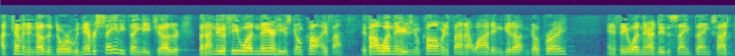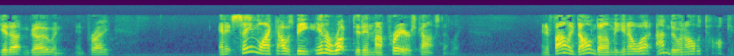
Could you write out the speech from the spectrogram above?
I'd come in another door. We'd never say anything to each other, but I knew if he wasn't there, he was going to call. If I if I wasn't there, he was going to call me to find out why I didn't get up and go pray. And if he wasn't there, I'd do the same thing. So I'd get up and go and, and pray. And it seemed like I was being interrupted in my prayers constantly. And it finally dawned on me, you know what? I'm doing all the talking.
